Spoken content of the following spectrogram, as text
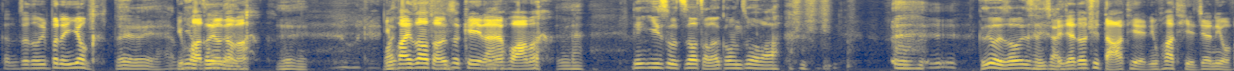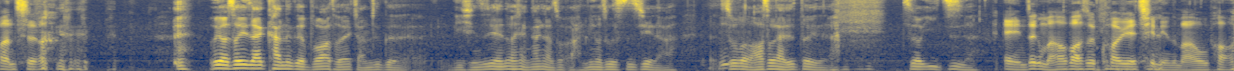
跟这东西不能用。”对对，你画这个要干嘛？对，你画一艘船是可以拿来花吗？练艺术之后找到工作吗？可是有时候是很想，人家都去打铁，你画铁匠，你有饭吃吗？我有时候一直在看那个柏拉图在讲这个旅行之前都想跟他讲说啊，没有这个世界的啊，叔本华说的还是对的，只有意志啊。哎、欸，你这个马后炮是跨越千年的马后炮。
